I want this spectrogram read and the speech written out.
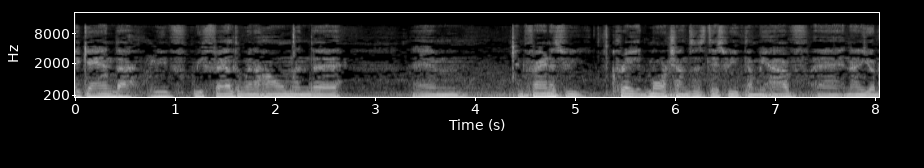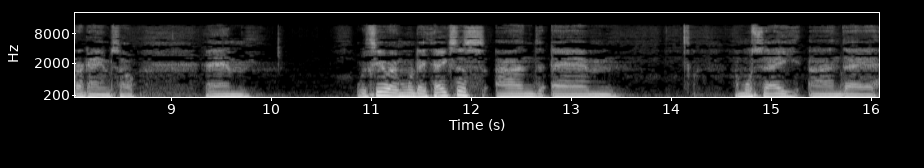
again that we've we failed to win at home, and uh, um, in fairness, we created more chances this week than we have uh, in any other game. So, um, we'll see where Monday takes us, and um, I must say, and uh,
